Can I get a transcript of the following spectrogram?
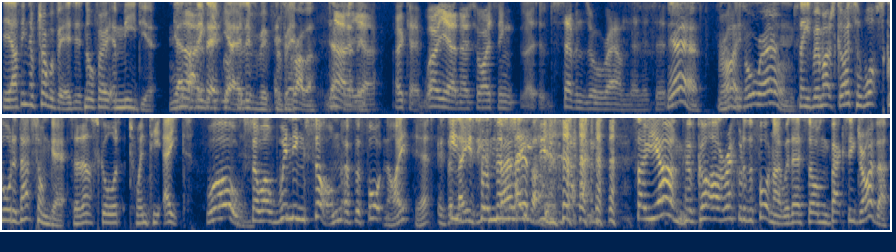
Yeah, I think the trouble with it is it's not very immediate. Yeah, No, that's I think it. you've got yeah, to it's, live with it for it's a a bit. grower, definitely. no, yeah, okay, well, yeah, no. So I think uh, sevens all round. Then is it? Yeah, Right. Sevens all round. Thank you very much, guys. So, what score did that song get? So that scored 28. Whoa! So, our winning song of the fortnight Yeah. Is the laziest from the band ever. laziest band. So, Young have got our record of the fortnight with their song "Backseat Driver."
